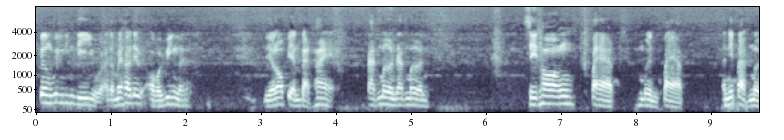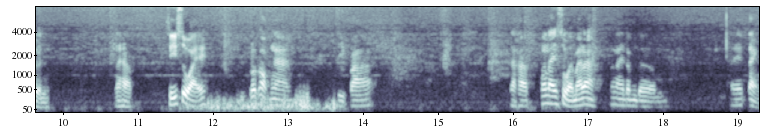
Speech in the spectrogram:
เครื่องวิ่งวิ่งดีอยู่อะแต่ไม่ค่อยได้ออกไปวิ่งเลยนะเดี๋ยวเราเปลี่ยนแบตให้แปดหมื่นแปดหมื่นสีทองแปดหมื่นแปด อันนี้แปดหมื่นนะครับ สีสวย รถออกงาน สีฟ้า นะครับ ข้างในสวยไหมล่ะ ข้างในเดิมๆไม่ได้แต่ง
